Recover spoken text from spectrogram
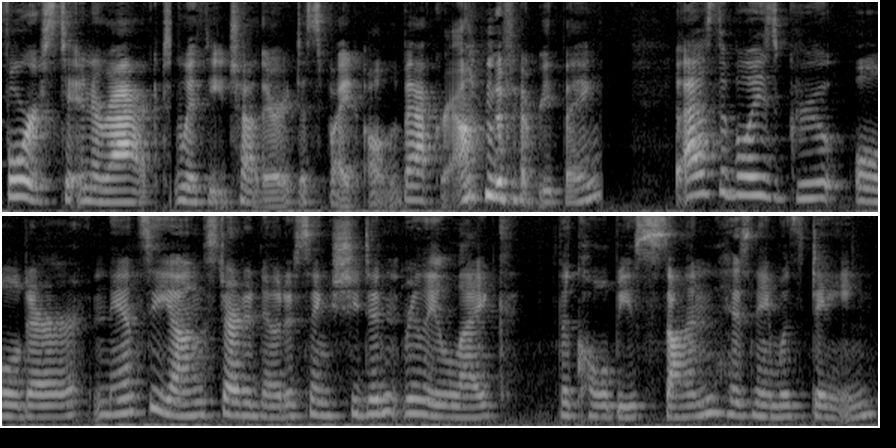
forced to interact with each other despite all the background of everything. As the boys grew older, Nancy Young started noticing she didn't really like the Colby's son. His name was Dane.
